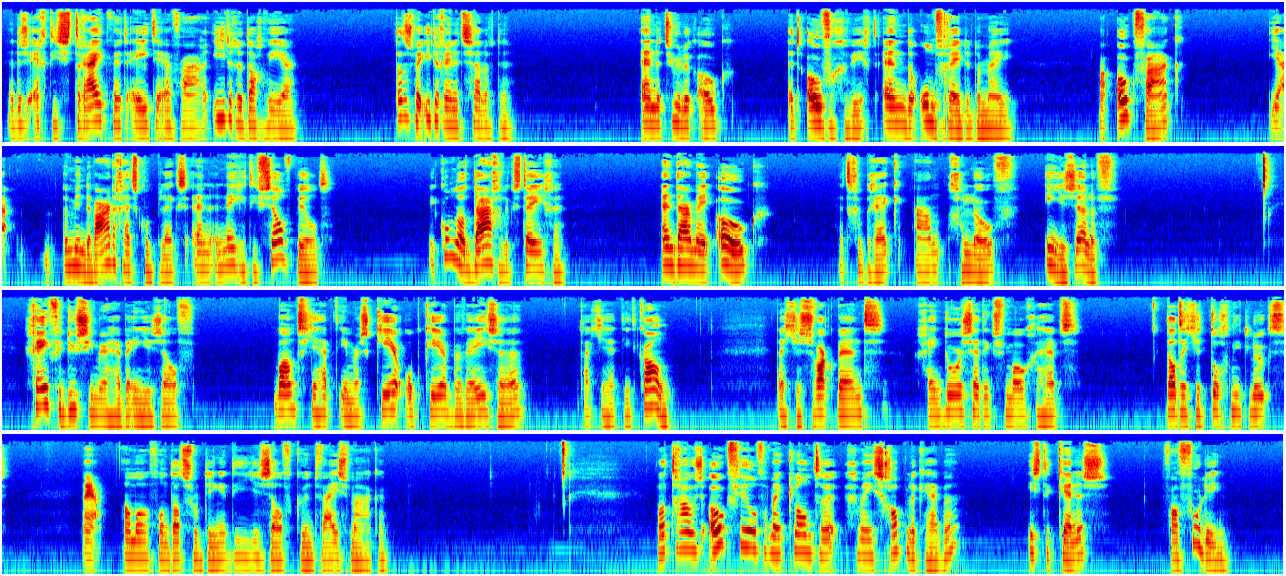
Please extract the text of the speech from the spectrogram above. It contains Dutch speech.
dus echt die strijd met eten ervaren, iedere dag weer. Dat is bij iedereen hetzelfde. En natuurlijk ook het overgewicht en de onvrede ermee. Maar ook vaak, ja, een minderwaardigheidscomplex en een negatief zelfbeeld. Ik kom dat dagelijks tegen. En daarmee ook het gebrek aan geloof in jezelf geen fiducie meer hebben in jezelf. Want je hebt immers keer op keer bewezen dat je het niet kan. Dat je zwak bent, geen doorzettingsvermogen hebt, dat het je toch niet lukt. Nou ja, allemaal van dat soort dingen die je zelf kunt wijsmaken. Wat trouwens ook veel van mijn klanten gemeenschappelijk hebben, is de kennis van voeding.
